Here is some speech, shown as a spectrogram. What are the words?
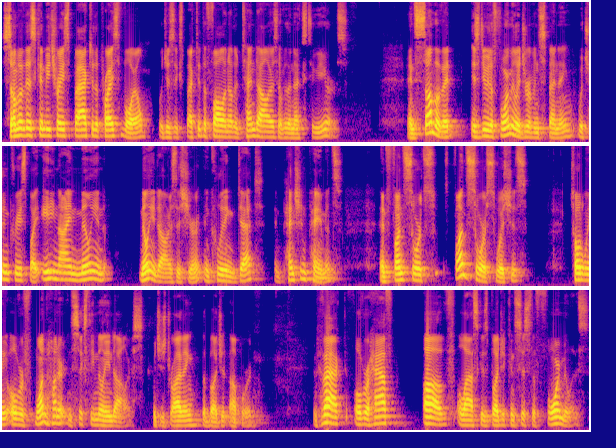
Some of this can be traced back to the price of oil, which is expected to fall another $10 over the next two years. And some of it is due to formula driven spending, which increased by $89 million, million this year, including debt and pension payments and fund source, fund source switches totaling over $160 million, which is driving the budget upward. In fact, over half of Alaska's budget consists of formulas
